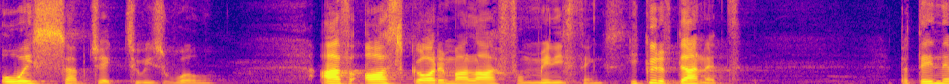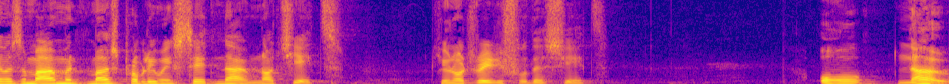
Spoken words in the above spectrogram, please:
always subject to His will. I've asked God in my life for many things. He could have done it. But then there was a moment, most probably, when He said, No, not yet. You're not ready for this yet. Or no.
